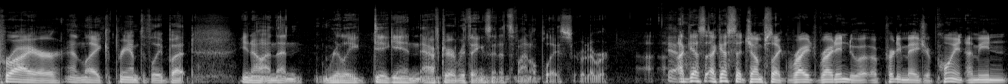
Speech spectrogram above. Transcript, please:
prior and like preemptively, but you know, and then really dig in after everything's in its final place or whatever. I guess I guess that jumps like right right into a, a pretty major point. I mean,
